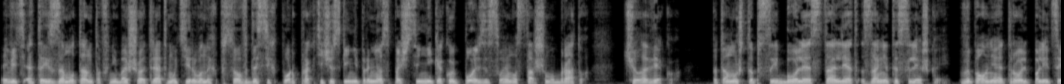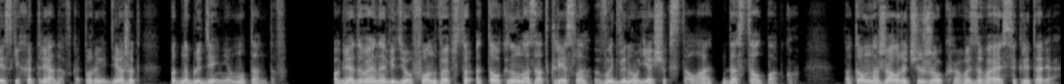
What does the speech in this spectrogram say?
Ведь это из-за мутантов небольшой отряд мутированных псов до сих пор практически не принес почти никакой пользы своему старшему брату, человеку. Потому что псы более ста лет заняты слежкой, выполняют роль полицейских отрядов, которые держат под наблюдением мутантов. Поглядывая на видеофон, Вебстер оттолкнул назад кресло, выдвинул ящик стола, достал папку. Потом нажал рычажок, вызывая секретаря.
